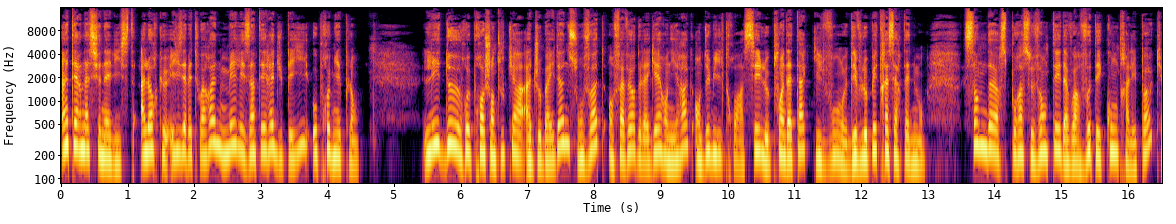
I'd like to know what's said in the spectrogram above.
internationaliste, alors que Elizabeth Warren met les intérêts du pays au premier plan. Les deux reprochent en tout cas à Joe Biden son vote en faveur de la guerre en Irak en 2003. C'est le point d'attaque qu'ils vont euh, développer très certainement. Sanders pourra se vanter d'avoir voté contre à l'époque,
